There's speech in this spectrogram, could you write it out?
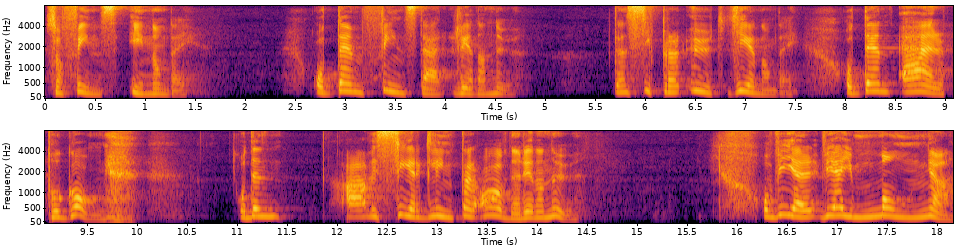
som finns inom dig. Och den finns där redan nu. Den sipprar ut genom dig. Och den är på gång. Och den, ah, vi ser glimtar av den redan nu. Och vi är, vi är ju många,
